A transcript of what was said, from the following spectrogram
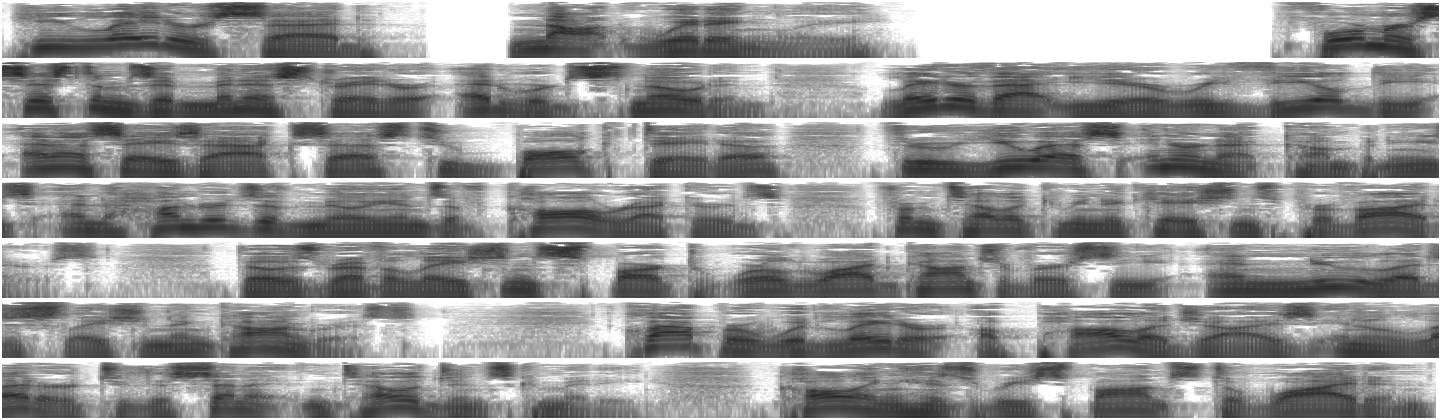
He later said, not wittingly. Former systems administrator Edward Snowden later that year revealed the NSA's access to bulk data through U.S. internet companies and hundreds of millions of call records from telecommunications providers. Those revelations sparked worldwide controversy and new legislation in Congress. Clapper would later apologize in a letter to the Senate Intelligence Committee, calling his response to Wyden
